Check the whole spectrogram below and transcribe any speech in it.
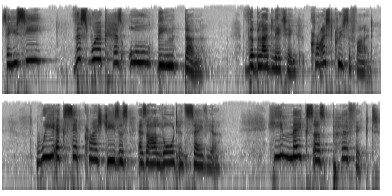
So you see, this work has all been done. The bloodletting, Christ crucified, we accept Christ Jesus as our Lord and Savior. He makes us perfect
